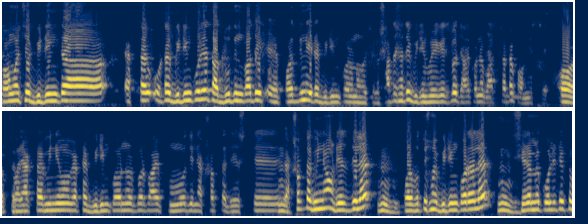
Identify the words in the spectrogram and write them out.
কম হচ্ছে বিডিংটা একটা ওটা বিডিং করে তার দুদিন বাদে পরের দিনে এটা বিডিং করানো হয়েছিল। সাথে সাথে বিডিং হয়ে গেছিল যার কারণে বাচ্চাটা কম এসছে। ও আচ্ছা এবার একটা মিনিমাম একটা বিডিং করানোর পর প্রায় পনেরো দিন এক সপ্তাহ রেস্টে এক সপ্তাহ মিনিমাম রেস্ট দিলে পরবর্তী সময় বিডিং করালে সিরামের কোয়ালিটি একটু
